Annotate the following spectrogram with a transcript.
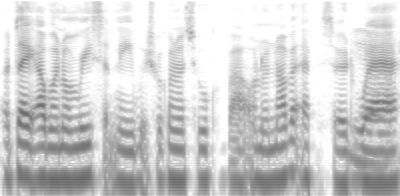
a date I went on recently, which we're going to talk about on another episode, Yeah. where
